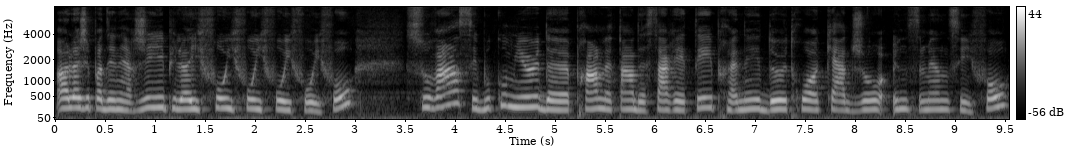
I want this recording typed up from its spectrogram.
ah là, j'ai pas d'énergie, puis là, il faut, il faut, il faut, il faut, il faut. Souvent, c'est beaucoup mieux de prendre le temps de s'arrêter. Prenez deux, trois, quatre jours, une semaine s'il faut,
